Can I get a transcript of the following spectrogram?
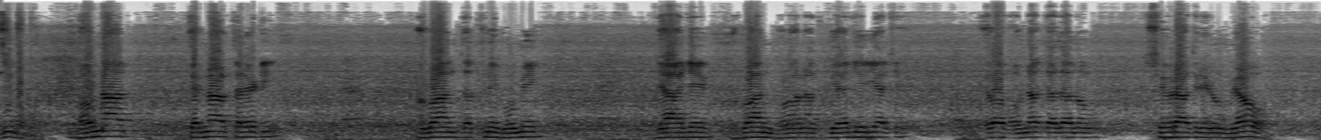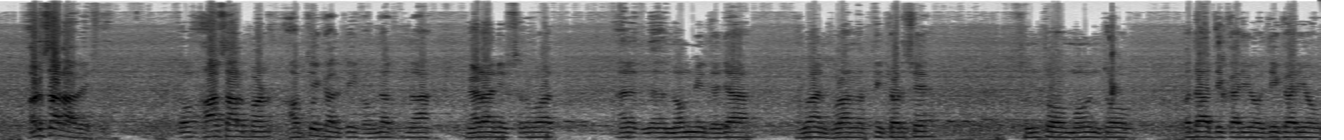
જી બાપુ ભવનાથ, ગિરનાર તળેટી, ભગવાન દત્તની ભૂમિ, જ્યાં આજે ભગવાન ભોળાનાથ બિરાજી રહ્યા છે. એવા ભવનાથ દાદાનો શિવરાત્રિનો મેળો હર સાલ આવે છે. તો આ સાલ પણ આવતીકાલથી ભવનાથના મેળાની શરૂઆત અને નોમની ધજા ભગવાન ભોળાનાથની ચડશે. સંતો, મહંતો, પદાધિકારીઓ, અધિકારીઓ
